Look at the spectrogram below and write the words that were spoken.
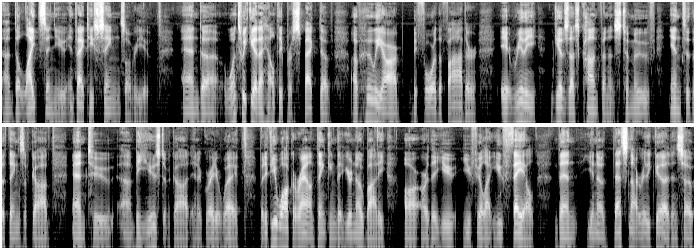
uh, delights in you. In fact, He sings over you. And uh, once we get a healthy perspective of who we are before the Father, it really gives us confidence to move into the things of God and to uh, be used of God in a greater way. But if you walk around thinking that you're nobody or, or that you, you feel like you failed, then you know that's not really good. And so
